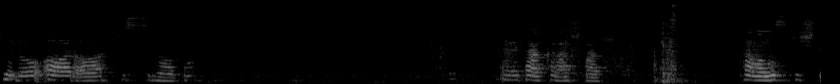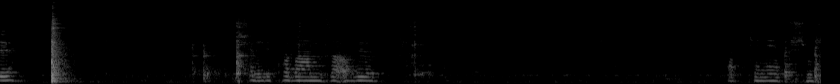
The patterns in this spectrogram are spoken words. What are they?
Şimdi o ağır ağır pişsin orada. Evet arkadaşlar. Tavamız pişti. Şimdi tabağımıza alıyoruz. Bak gene yapışmış.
